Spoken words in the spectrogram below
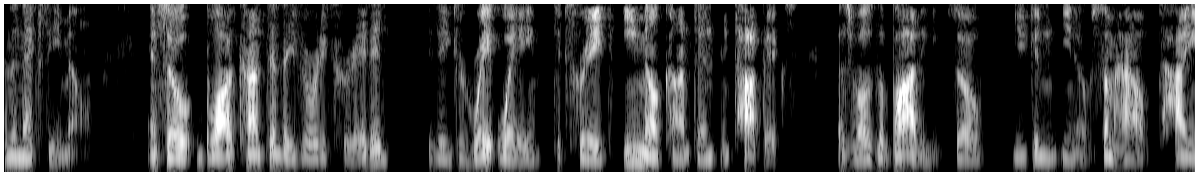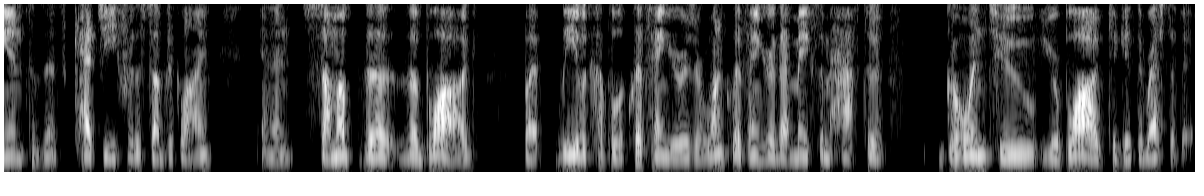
and the next email. And so, blog content that you've already created is a great way to create email content and topics as well as the body. So, you can, you know, somehow tie in something that's catchy for the subject line and then sum up the, the blog but leave a couple of cliffhangers or one cliffhanger that makes them have to go into your blog to get the rest of it.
